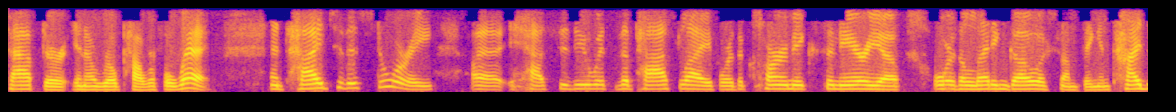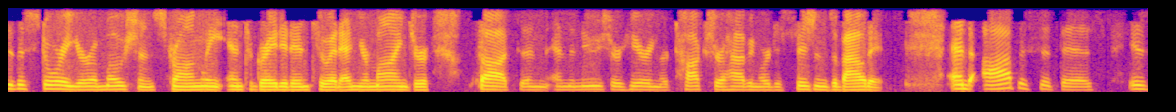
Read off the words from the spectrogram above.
chapter in a real powerful way. And tied to this story uh, has to do with the past life or the karmic scenario or the letting go of something. And tied to the story, your emotions strongly integrated into it and your mind, your thoughts and, and the news you're hearing or talks you're having or decisions about it. And opposite this is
